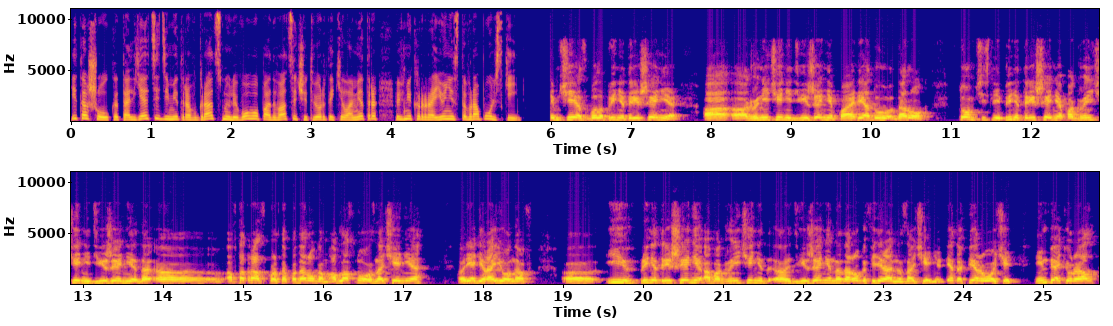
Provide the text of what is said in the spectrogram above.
и Ташолка Тольятти Димитровград с нулевого по 24 километр в микрорайоне Ставропольский. МЧС было принято решение о ограничении движения по ряду дорог. В том числе принято решение по ограничению движения э, автотранспорта по дорогам областного значения ряде районов. Э, и принято решение об ограничении э, движения на дорогах федерального значения. Это в первую очередь М5 Урал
